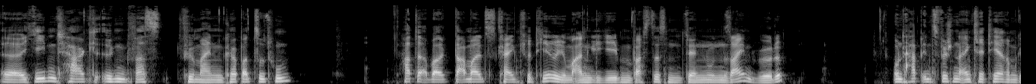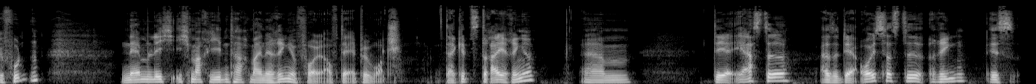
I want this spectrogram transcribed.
äh, jeden Tag irgendwas für meinen Körper zu tun. Hatte aber damals kein Kriterium angegeben, was das denn nun sein würde. Und habe inzwischen ein Kriterium gefunden, nämlich ich mache jeden Tag meine Ringe voll auf der Apple Watch. Da gibt's drei Ringe. Ähm, der erste, also der äußerste Ring ist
